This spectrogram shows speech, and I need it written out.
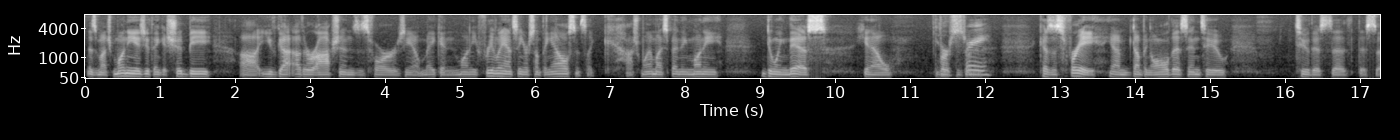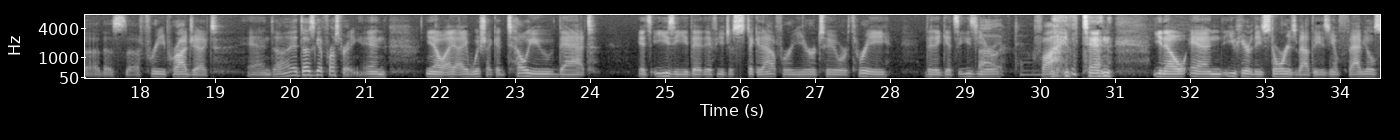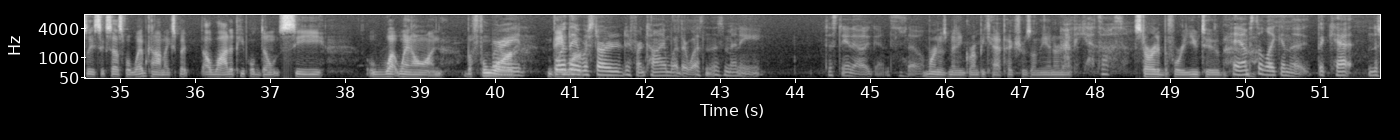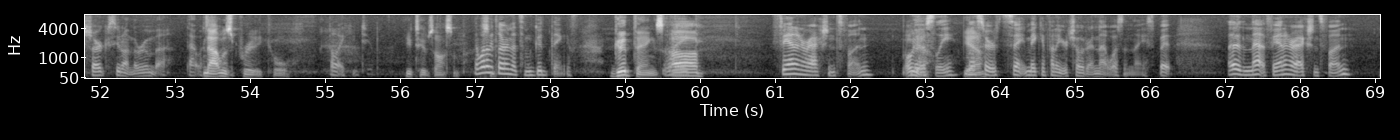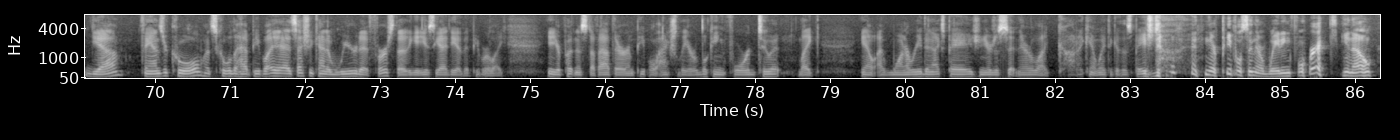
as much money as you think it should be. Uh, you've got other options as far as you know making money freelancing or something else. It's like, gosh, why am I spending money? Doing this, you know, versus free because it's free. You know, I'm dumping all this into to this uh, this uh, this uh, free project, and uh, it does get frustrating. And you know, I, I, wish I could tell you that it's easy. That if you just stick it out for a year or two or three, that it gets easier. Five, ten. Five, ten. You know, and you hear these stories about these, you know, fabulously successful web comics, but a lot of people don't see what went on before right. they or they were, were started at a different time where there wasn't as many to stand out against. So weren't as many grumpy cat pictures on the internet. Grumpy cat's awesome. Started before YouTube. Hey, I'm still liking the the cat and the shark suit on the Roomba. That was that fun. was pretty cool. I like YouTube. YouTube's awesome. Now, what so, have we learned? That's some good things. Good things. Like, uh, fan interaction's fun. Oh yeah. mostly. yeah. Unless they're say, making fun of your children, that wasn't nice. But other than that, fan interaction's fun. Yeah, fans are cool. It's cool to have people. It's actually kind of weird at first though to get used to the idea that people are like, yeah, you're putting this stuff out there and people actually are looking forward to it. Like, you know, I want to read the next page, and you're just sitting there like, God, I can't wait to get this page done. and there are people sitting there waiting for it, you know,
